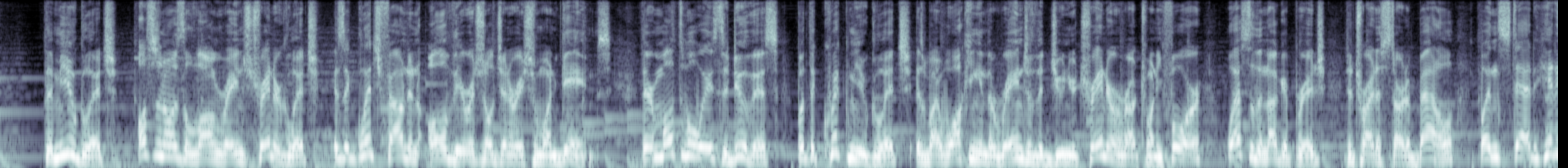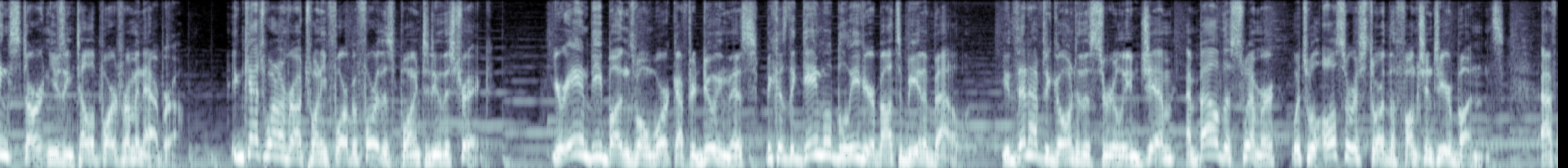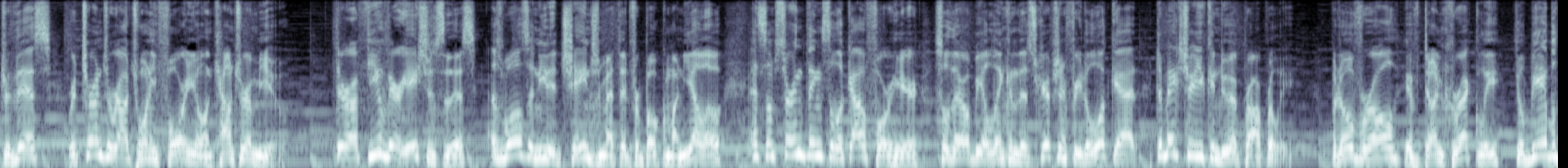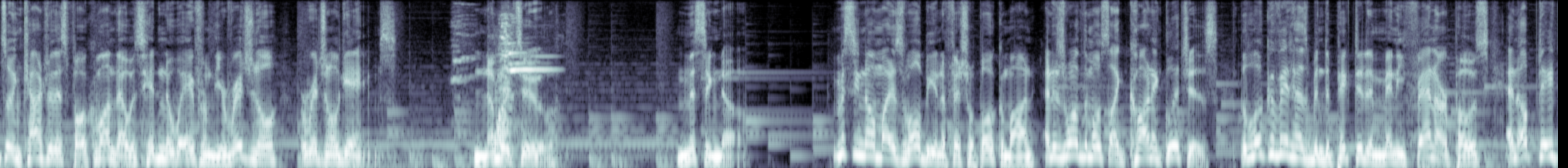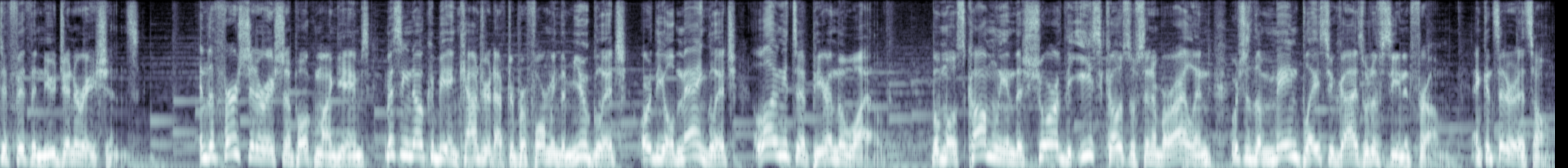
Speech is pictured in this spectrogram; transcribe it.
The Mew glitch, also known as the Long Range Trainer glitch, is a glitch found in all of the original Generation 1 games. There are multiple ways to do this, but the quick Mew glitch is by walking in the range of the Junior Trainer on Route 24, west of the Nugget Bridge, to try to start a battle, but instead hitting start and using teleport from an Abra. You can catch one on Route 24 before this point to do this trick. Your A and B buttons won't work after doing this because the game will believe you're about to be in a battle. You then have to go into the Cerulean Gym and battle the swimmer, which will also restore the function to your buttons. After this, return to Route 24 and you'll encounter a Mew. There are a few variations to this, as well as a needed change method for Pokemon Yellow, and some certain things to look out for here, so there will be a link in the description for you to look at to make sure you can do it properly. But overall, if done correctly, you'll be able to encounter this Pokemon that was hidden away from the original, original games. Number 2. MissingNo MissingNo might as well be an official Pokemon, and is one of the most iconic glitches. The look of it has been depicted in many fan art posts and updated to fit the new generations. In the first generation of Pokemon games, MissingNo could be encountered after performing the Mew glitch or the Old Man glitch, allowing it to appear in the wild. But most commonly in the shore of the east coast of Cinnabar Island, which is the main place you guys would have seen it from, and consider it its home.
